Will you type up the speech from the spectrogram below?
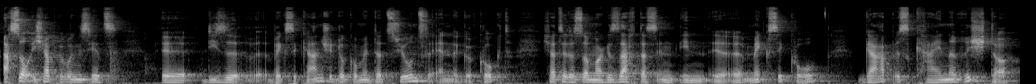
ach so, ich habe übrigens jetzt äh, diese mexikanische Dokumentation zu Ende geguckt. Ich hatte das auch mal gesagt, dass in, in äh, Mexiko gab es keine Richter.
